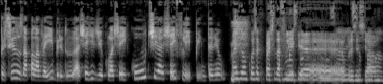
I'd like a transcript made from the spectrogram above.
Precisa usar a palavra híbrido? Achei ridículo. Achei cult, achei flip, entendeu? Mas é uma coisa que presta da Flip é, é o presencial.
